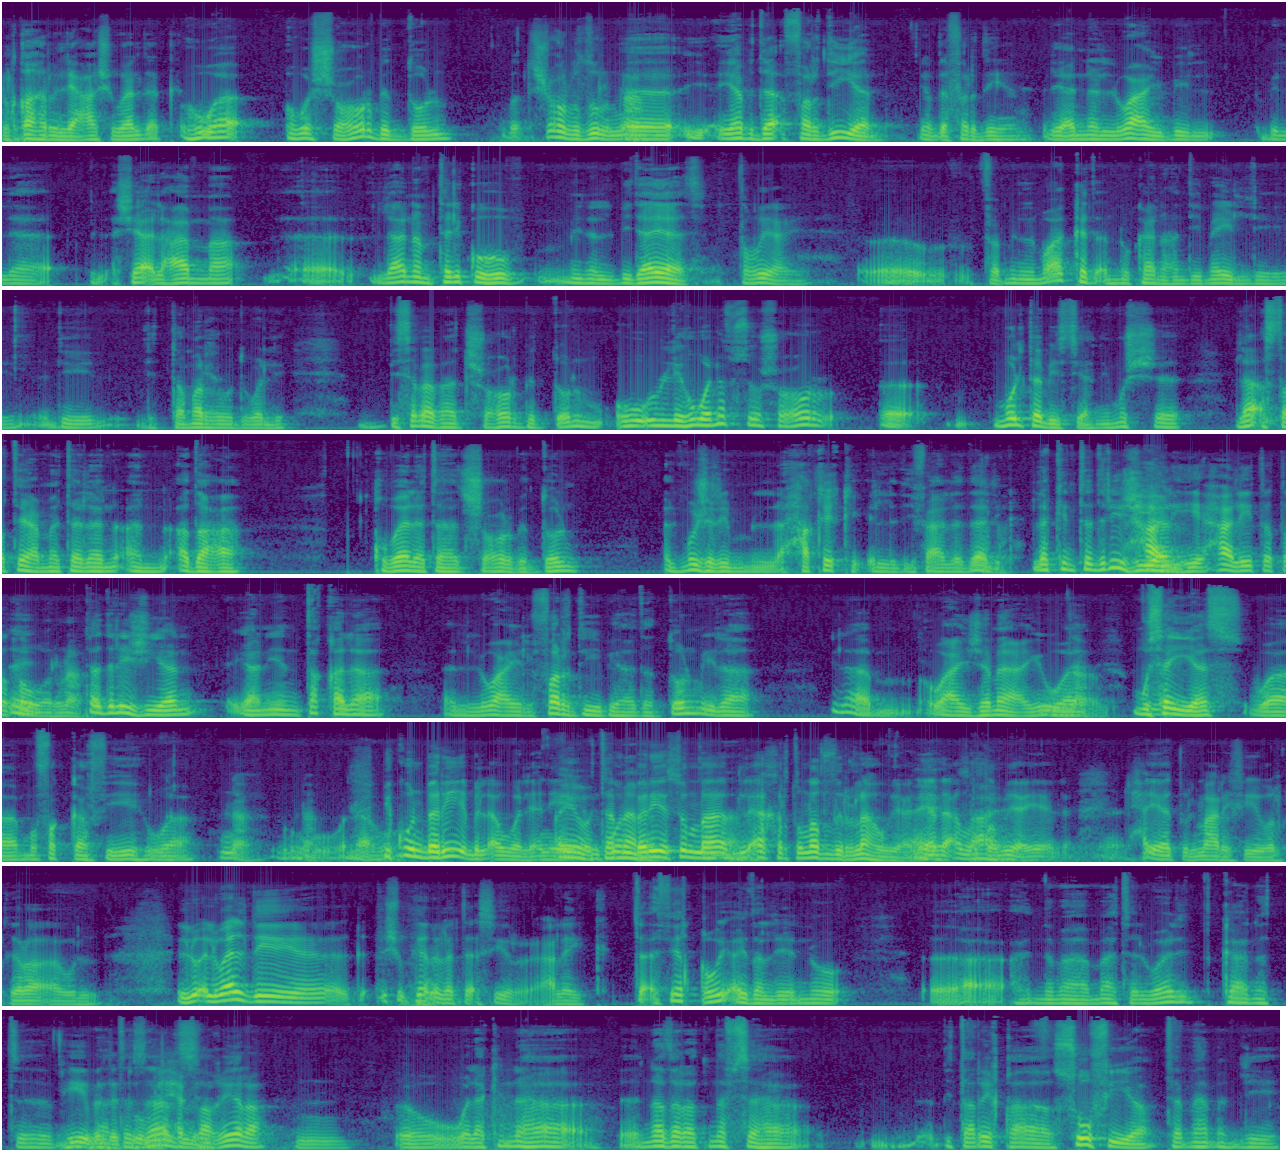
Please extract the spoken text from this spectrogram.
القهر اللي عاشه والدك؟ هو هو الشعور بالظلم الشعور بالظلم نعم. آه يبدأ فرديا. يبدأ فرديا. لأن الوعي بال بال بالأشياء العامة آه لا نمتلكه من البدايات. طبيعي. آه فمن المؤكد أنه كان عندي ميل للتمرد واللي بسبب هذا الشعور بالظلم واللي هو نفسه شعور ملتبس يعني مش لا أستطيع مثلا أن أضع قبالة هذا الشعور بالظلم. المجرم الحقيقي الذي فعل ذلك لكن تدريجيا حالي حالي تتطور إيه، نعم تدريجيا يعني انتقل الوعي الفردي بهذا الظلم إلى إلى وعي جماعي نعم. ومسيس ومفكر فيه و نعم نعم بيكون بريء بالأول يعني أيوه بيكون تمام. بريء ثم تمام. بالآخر تنظر له يعني هذا أمر صحيح. طبيعي الحياة والمعرفة والقراءة وال... الوالدة شو كان لها تأثير عليك؟ تأثير قوي أيضا لأنه آه، عندما مات الوالد كانت آه، هي ما بدأت تزال مم. ولكنها نظرت نفسها بطريقة صوفية تماما ل-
